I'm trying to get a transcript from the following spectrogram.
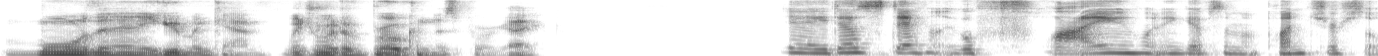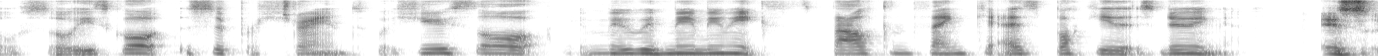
more than any human can, which would have broken this poor guy. Yeah, he does definitely go flying when he gives him a punch or so. So he's got the super strength, which you thought would maybe make Falcon think it is Bucky that's doing it. It's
